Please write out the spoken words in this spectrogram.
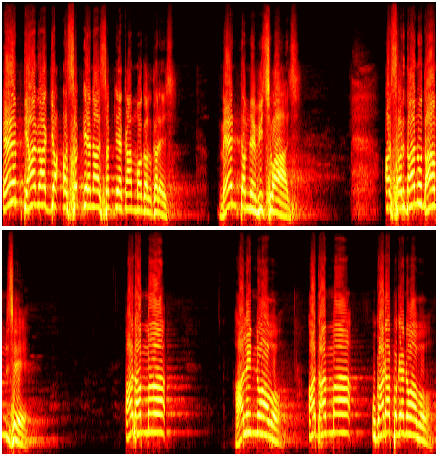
એમ ધ્યાન રાખજો, અશક્યના શક્ય કામ મોગલ કરે છે. મેન તમને વિશ્વાસ. આ શ્રદ્ધાનું ધામ છે. આ ધામમાં હાલીન નો આવો. આ ધામમાં ઉઘાડા પગે નો આવો.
